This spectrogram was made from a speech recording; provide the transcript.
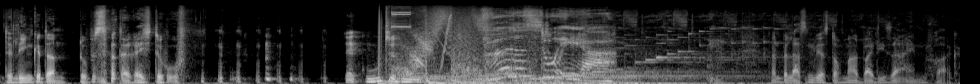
der linke dann. Du bist ja der rechte Huf. der gute Huf. Würdest du eher? Dann belassen wir es doch mal bei dieser einen Frage.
